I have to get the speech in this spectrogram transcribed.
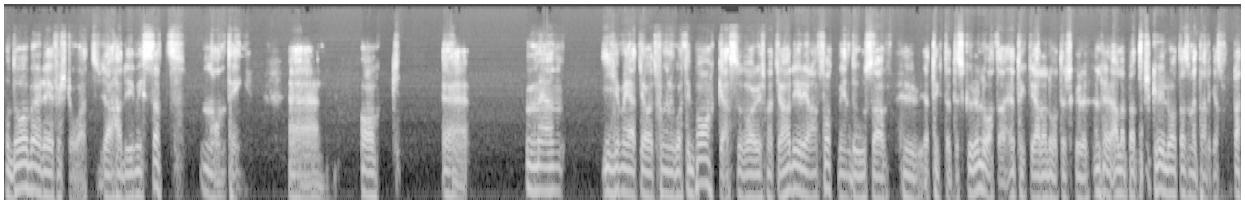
Och då började jag förstå att jag hade ju missat någonting. Eh, och, eh, men i och med att jag var tvungen att gå tillbaka så var det som att jag hade ju redan fått min dos av hur jag tyckte att det skulle låta. Jag tyckte ju alla, låtar skulle, eller alla plattor skulle låta som Metallicas svarta.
